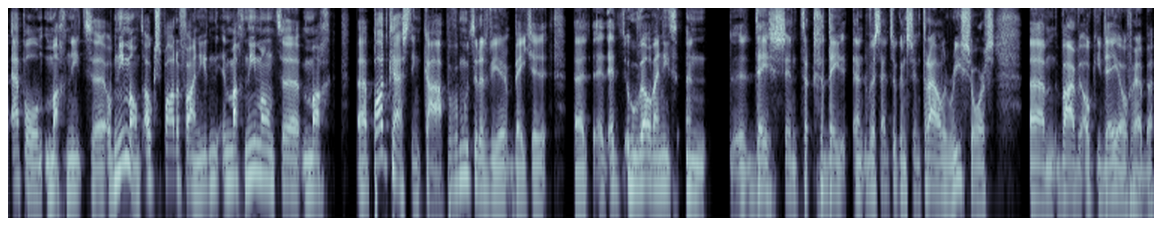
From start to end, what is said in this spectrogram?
Apple mag niet, op niemand, ook Spotify mag niemand mag podcasting kapen. We moeten dat weer een beetje, hoewel wij niet een we zijn natuurlijk een centrale resource um, waar we ook ideeën over hebben.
